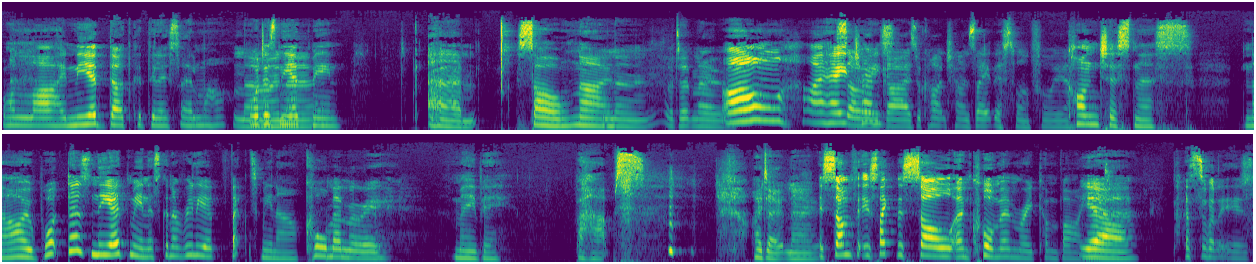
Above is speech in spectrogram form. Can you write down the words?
والله نية داد كنت لي سالمها. No, What does I نية know. mean? Um, Soul. No. no, I don't know. Oh, I hate Sorry, trans- guys, we can't translate this one for you. consciousness. No. What does Nied mean? It's going to really affect me now. Core memory. Maybe. Perhaps. I don't know. It's something. It's like the soul and core memory combined. yeah, That's what it is.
